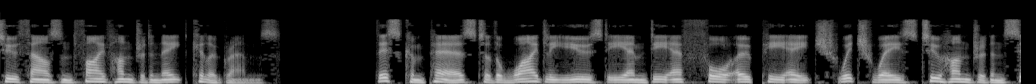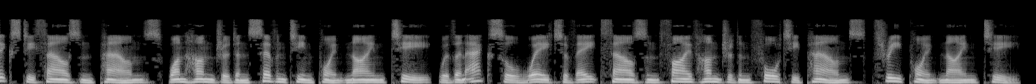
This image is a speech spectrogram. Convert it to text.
(2,508 kilograms). This compares to the widely used EMDF-4OPH which weighs 260,000 pounds (117.9 t) with an axle weight of 8,540 pounds (3.9 t).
